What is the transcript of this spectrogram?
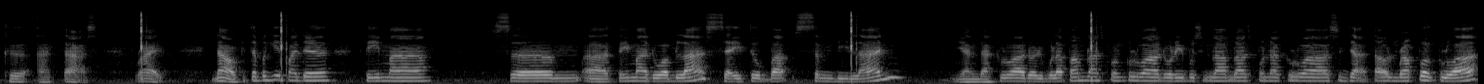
ke atas. Right. Now, kita pergi pada tema sem, uh, tema 12 iaitu bab 9 yang dah keluar 2018 pun keluar 2019 pun dah keluar sejak tahun berapa keluar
